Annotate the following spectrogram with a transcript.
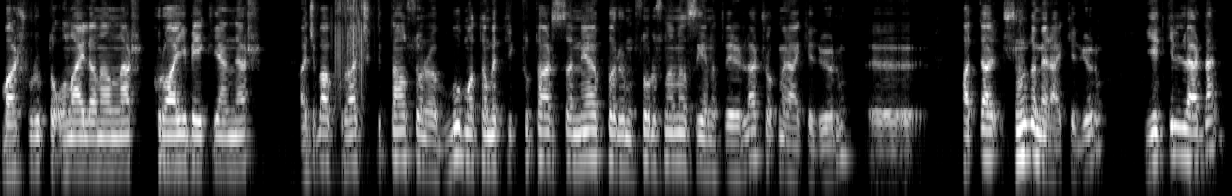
Başvurup da onaylananlar, kurayı bekleyenler, acaba kura çıktıktan sonra bu matematik tutarsa ne yaparım sorusuna nasıl yanıt verirler çok merak ediyorum. E, hatta şunu da merak ediyorum. Yetkililerden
